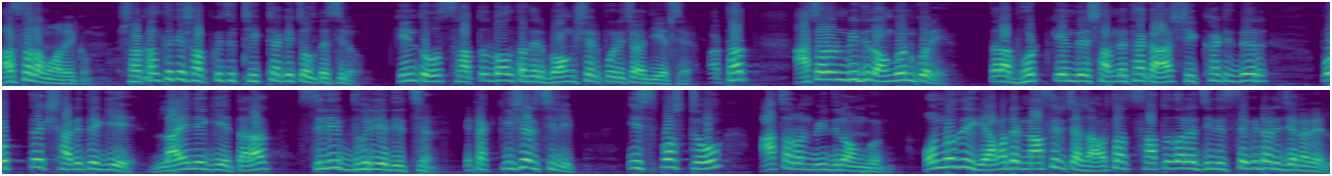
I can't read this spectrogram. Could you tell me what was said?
আসসালামু আলাইকুম। সকাল থেকে সবকিছু ঠিকঠাকই চলতেছিল। কিন্তু ছাত্রদল তাদের বংশের পরিচয় দিয়েছে। অর্থাৎ আচরণবিধি লঙ্ঘন করে তারা ভোট কেন্দ্রের সামনে থাকা শিক্ষার্থীদের প্রত্যেক সারিতে গিয়ে লাইনে গিয়ে তারা স্লিপ ধরিয়ে দিচ্ছেন। এটা কিসের স্লিপ? স্পষ্ট আচরণবিধি লঙ্ঘন। অন্যদিকে আমাদের নাসির চাচা, অর্থাৎ ছাত্রদলের যিনি সেক্রেটারি জেনারেল,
